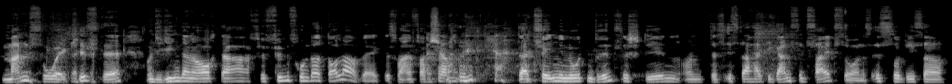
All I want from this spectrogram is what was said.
mannshohe Kiste und die ging dann auch da für 500 Dollar weg. Das war einfach spannend, da zehn Minuten drin zu stehen und das ist da halt die ganze Zeit so. Und es ist so dieser,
